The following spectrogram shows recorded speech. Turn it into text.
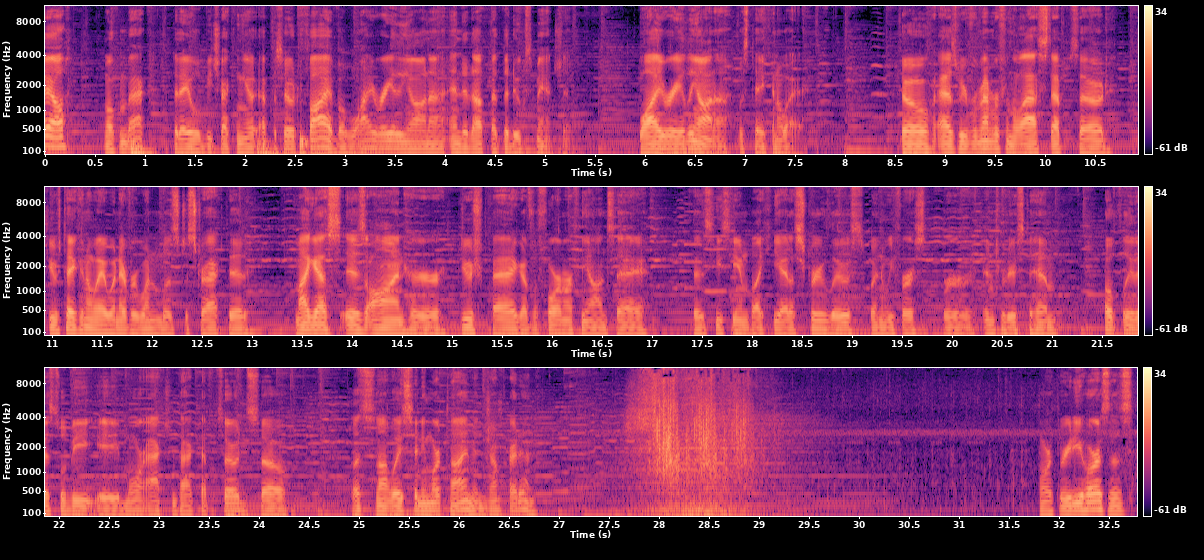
Hey all, welcome back. Today we'll be checking out episode 5 of why Raeliana ended up at the Duke's mansion. Why Raeliana was taken away. So, as we remember from the last episode, she was taken away when everyone was distracted. My guess is on her douchebag of a former fiance, because he seemed like he had a screw loose when we first were introduced to him. Hopefully this will be a more action-packed episode, so let's not waste any more time and jump right in. More 3D horses.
